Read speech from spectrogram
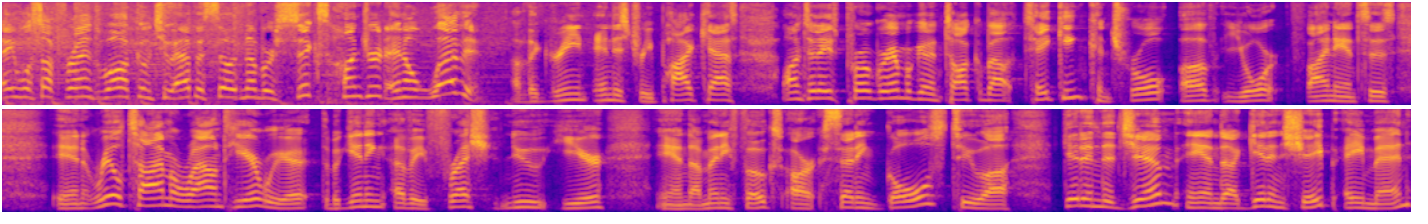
Hey, what's up, friends? Welcome to episode number 611 of the Green Industry Podcast. On today's program, we're going to talk about taking control of your finances in real time around here. We're at the beginning of a fresh new year, and uh, many folks are setting goals to uh, get in the gym and uh, get in shape. Amen.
